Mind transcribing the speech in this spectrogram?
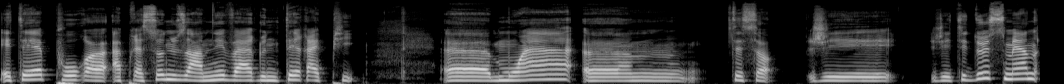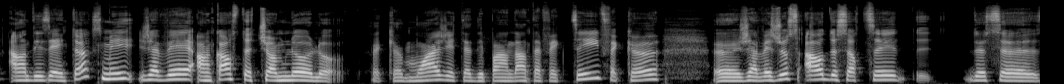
était pour après ça nous emmener vers une thérapie. moi, c'est ça. J'ai j'ai été deux semaines en désintox, mais j'avais encore ce chum-là, là. Fait que moi, j'étais dépendante affective, fait que euh, j'avais juste hâte de sortir de ce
